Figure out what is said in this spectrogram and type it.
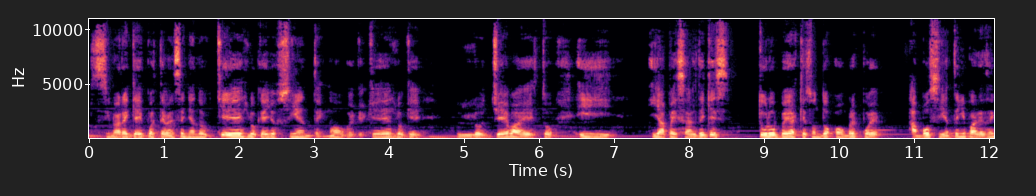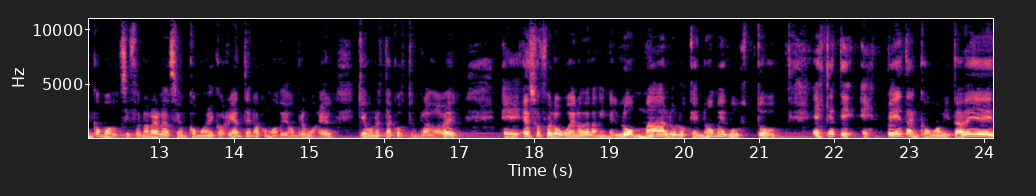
si no eres gay, pues te va enseñando qué es lo que ellos sienten, ¿no? ¿Qué, es lo que los lleva a esto? Y, y a pesar de que tú los veas que son dos hombres, pues ambos sienten y parecen como si fuera una relación como de corriente, ¿no? Como de hombre-mujer que uno está acostumbrado a ver. Eh, eso fue lo bueno del anime. Lo malo, lo que no me gustó, es que te espetan como a mitad de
